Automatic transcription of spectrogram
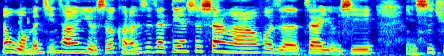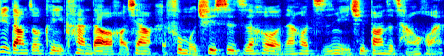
那我们经常有时候可能是在电视上啊，或者在有些影视剧当中可以看到，好像父母去世之后，然后子女去帮着偿还。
